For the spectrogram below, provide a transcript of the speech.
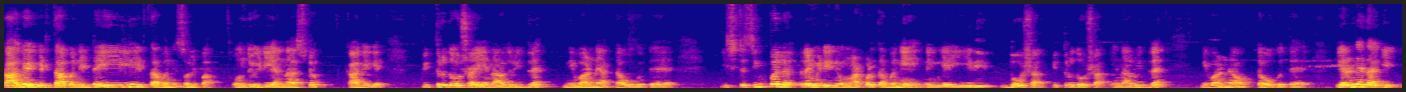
ಕಾಗೆಗೆ ಇಡ್ತಾ ಬನ್ನಿ, ಡೈಲಿ ಇಡ್ತಾ ಬನ್ನಿ ಸ್ವಲ್ಪ, ಒಂದು ಇಡೀ ಅನ್ನ ಅಷ್ಟು ಕಾಗೆಗೆ. ಪಿತೃದೋಷ ಏನಾದರೂ ಇದ್ರೆ ನಿವಾರಣೆ ಆಗ್ತಾ ಹೋಗುತ್ತೆ. ಇಷ್ಟು ಸಿಂಪಲ್ ರೆಮಿಡಿ ನೀವು ಮಾಡ್ಕೊಳ್ತಾ ಬನ್ನಿ. ನಿಮಗೆ ಈ ದೋಷ, ಪಿತೃದೋಷ ಏನಾದ್ರು ಇದ್ರೆ ನಿವಾರಣೆ ಆಗ್ತಾ ಹೋಗುತ್ತೆ. ಎರಡನೇದಾಗಿ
